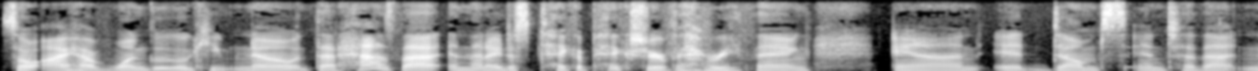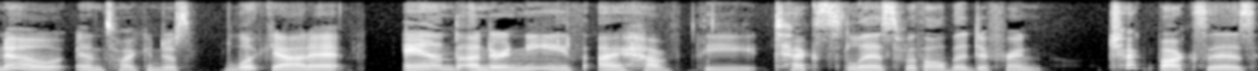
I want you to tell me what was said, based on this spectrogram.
So I have one Google Keep Note that has that, and then I just take a picture of everything and it dumps into that note. And so I can just look at it. And underneath, I have the text list with all the different checkboxes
